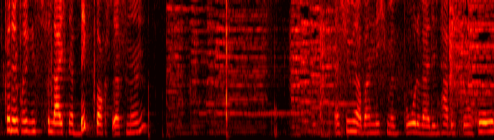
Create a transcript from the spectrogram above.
Ich könnte übrigens vielleicht eine Big Box öffnen. Dann spielen wir aber nicht mit Bode, weil den habe ich so hoch.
